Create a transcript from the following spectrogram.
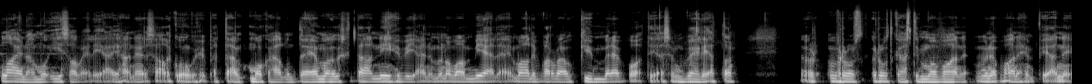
lainaan mun isoveliä ihan ensi alkuun, kun hypätään mokailun teemaan, koska tää on niin hyvin jäänyt mun omaan mieleen. Mä olin varmaan kymmenenvuotias ja mun veljet on rutkaasti mua van, vanhempia, niin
